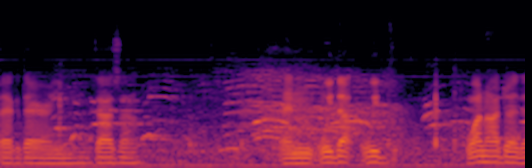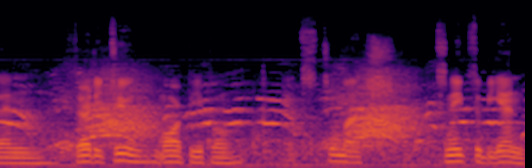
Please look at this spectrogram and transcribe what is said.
back there in Gaza. And with, with 132 more people, it's too much. It needs to be end.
